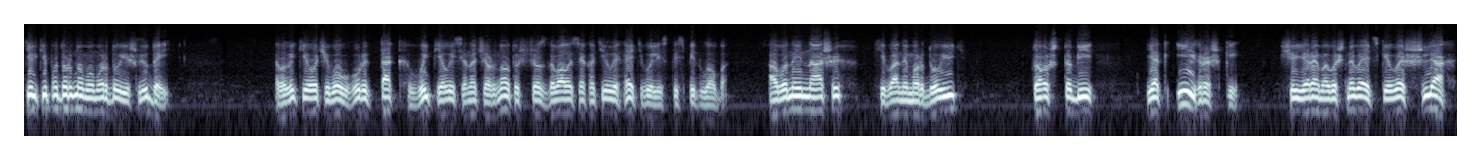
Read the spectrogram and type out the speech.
тільки по-дурному мордуєш людей. Великі очі Вовгури так вип'ялися на Чорноту, що, здавалося, хотіли геть вилізти з-під лоба. А вони наших хіба не мордують? Тож тобі, як іграшки, що Єрема Вишневецький весь шлях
